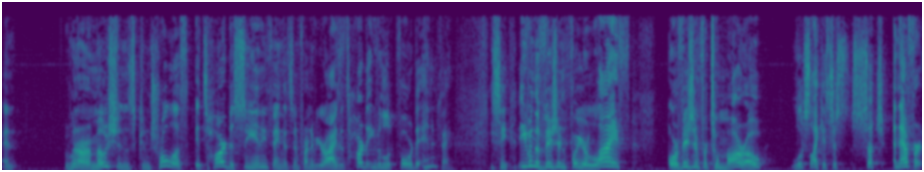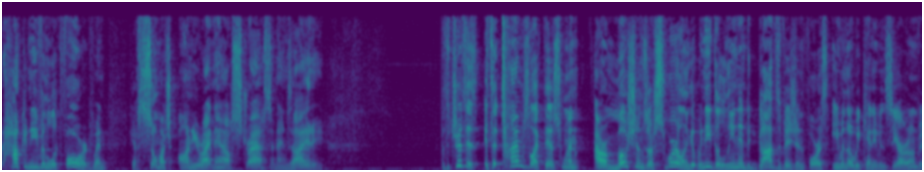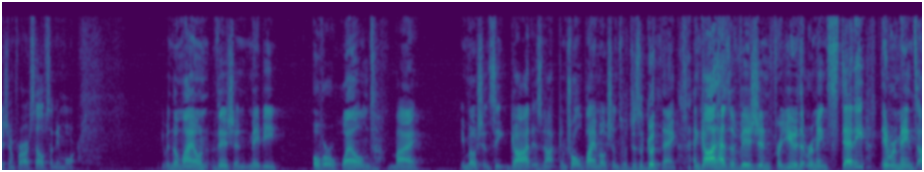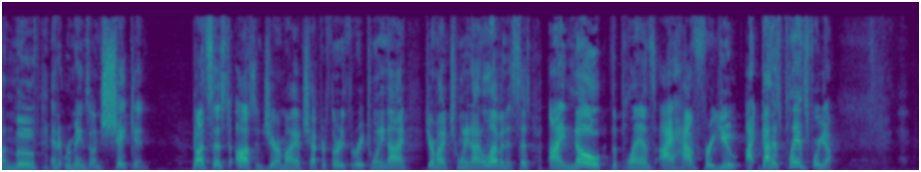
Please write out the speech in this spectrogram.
And when our emotions control us, it's hard to see anything that's in front of your eyes. It's hard to even look forward to anything. You see, even the vision for your life or vision for tomorrow looks like it's just such an effort. How can you even look forward when you have so much on you right now stress and anxiety? But the truth is, it's at times like this when our emotions are swirling that we need to lean into God's vision for us, even though we can't even see our own vision for ourselves anymore. Even though my own vision may be overwhelmed by emotions. See, God is not controlled by emotions, which is a good thing. And God has a vision for you that remains steady, it remains unmoved, and it remains unshaken. God says to us in Jeremiah chapter 33, 29, Jeremiah 29, 11, it says, I know the plans I have for you. I, God has plans for you.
